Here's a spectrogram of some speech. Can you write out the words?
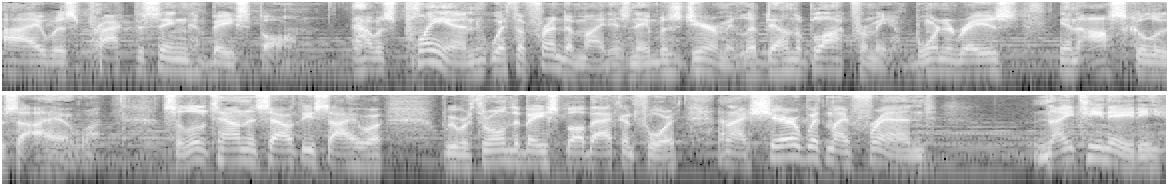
I was practicing baseball. I was playing with a friend of mine. His name was Jeremy, lived down the block from me, born and raised in Oskaloosa, Iowa. It's a little town in southeast Iowa. We were throwing the baseball back and forth, and I shared with my friend, 1980,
